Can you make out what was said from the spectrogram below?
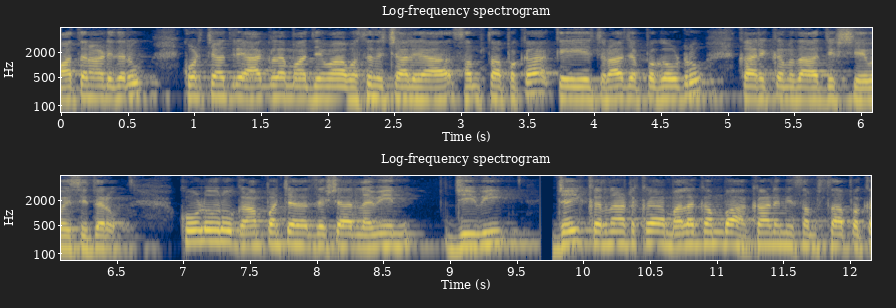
ಮಾತನಾಡಿದರು. ಕೊಡಚಾದ್ರಿ ಆಗ್ಲ ಮಾಧ್ಯಮ ವಸತಿ ಶಾಲೆಯ ಸಂಸ್ಥಾಪಕ ಕೆ ಎಚ್ ರಾಜಪ್ಪ ಗೌಡರು ಕಾರ್ಯಕ್ರಮದ ಅಧ್ಯಕ್ಷತೆ ವಹಿಸಿದ್ದರು. ಕೋಳೂರು ಗ್ರಾಮ ಪಂಚಾಯತ್ ಅಧ್ಯಕ್ಷ ನವೀನ್ ಜಿವಿ ಜೈ ಕರ್ನಾಟಕ ಮಲಕಂಬ ಅಕಾಡೆಮಿ ಸಂಸ್ಥಾಪಕ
